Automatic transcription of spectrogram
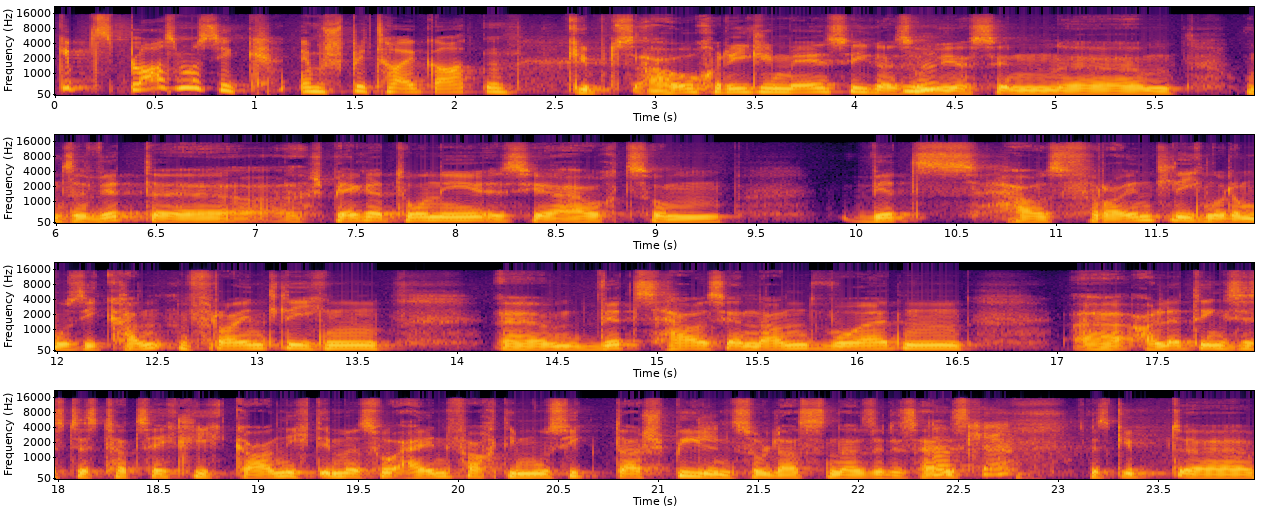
Gibt es Blasmusik im Spitalgarten? Gibt es auch regelmäßig. Also mhm. wir sind, äh, unser Wirt, äh, Sperger Toni, ist ja auch zum Wirtshausfreundlichen oder Musikantenfreundlichen äh, Wirtshaus ernannt worden. Äh, allerdings ist es tatsächlich gar nicht immer so einfach, die Musik da spielen zu lassen. Also das heißt, okay. es gibt äh,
